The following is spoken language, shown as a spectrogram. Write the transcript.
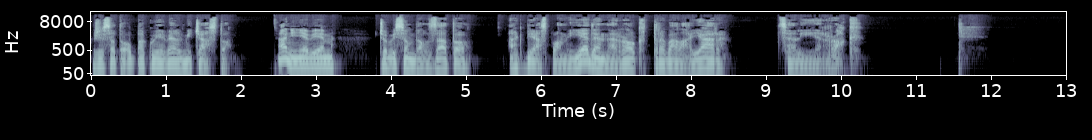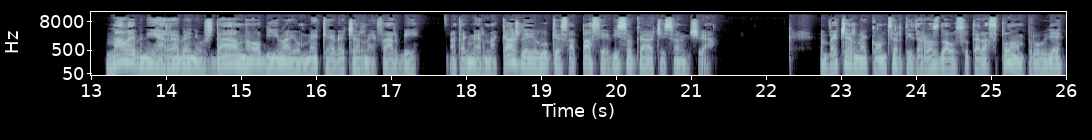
že sa to opakuje veľmi často. Ani neviem, čo by som dal za to, ak by aspoň jeden rok trvala jar, celý rok. Malebný hrebeň už dávno objímajú meké večerné farby a takmer na každej lúke sa pasie vysoká či slnčia. Večerné koncerty drozdov sú teraz v plnom prúde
